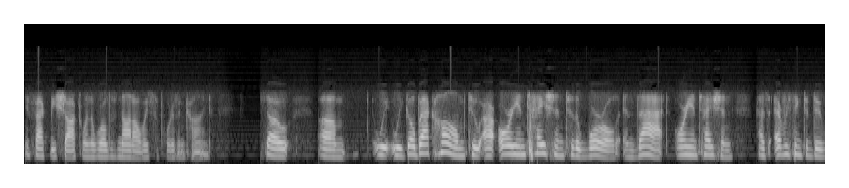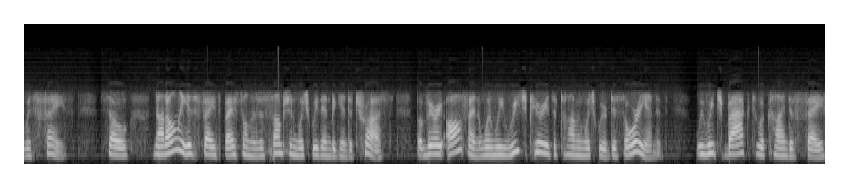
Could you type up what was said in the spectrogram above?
in fact, be shocked when the world is not always supportive and kind. So um, we, we go back home to our orientation to the world, and that orientation has everything to do with faith. So not only is faith based on an assumption which we then begin to trust, but very often, when we reach periods of time in which we're disoriented, we reach back to a kind of faith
